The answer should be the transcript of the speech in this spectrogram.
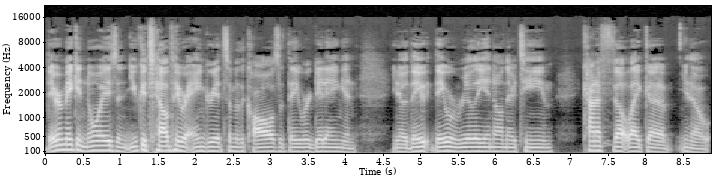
they were making noise and you could tell they were angry at some of the calls that they were getting. And, you know, they, they were really in on their team kind of felt like a, you know,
